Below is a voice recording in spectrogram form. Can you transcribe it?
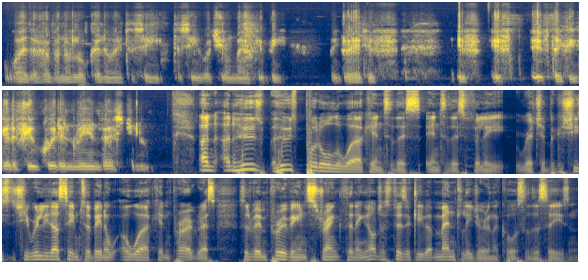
why they're having a look anyway to see to see what she'll make. It'd be be great if if if if they could get a few quid and reinvest, you know. And and who's who's put all the work into this into this filly, Richard? Because she she really does seem to have been a, a, work in progress, sort of improving and strengthening, not just physically but mentally during the course of the season.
